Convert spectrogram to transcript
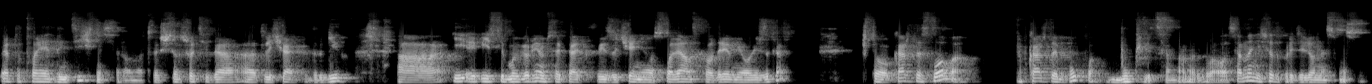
это твоя идентичность все равно, то есть что тебя отличает от других. А, и если мы вернемся опять к изучению славянского древнего языка, что каждое слово каждая буква, буквица она называлась, она несет определенный смысл.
